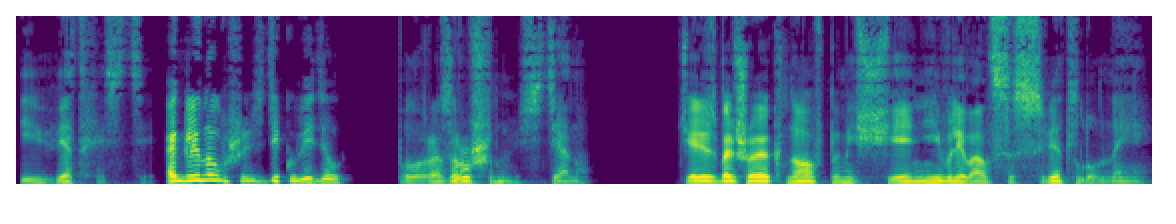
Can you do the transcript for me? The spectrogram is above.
и ветхости. Оглянувшись, Дик увидел полуразрушенную стену. Через большое окно в помещении вливался свет луны.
